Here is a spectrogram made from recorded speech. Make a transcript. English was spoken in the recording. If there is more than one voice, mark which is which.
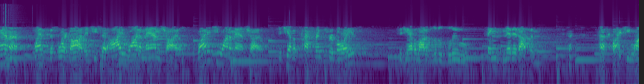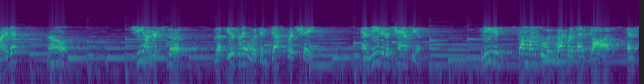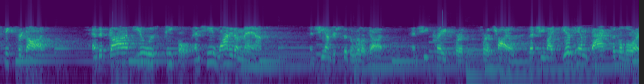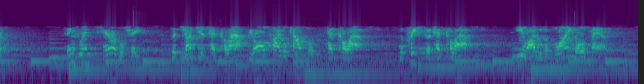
Speaker 1: Hannah went before God and she said, I want a man child. Why did she want a man child? Did she have a preference for boys? Did she have a lot of little blue things knitted up and that's why she wanted it? No. She understood that Israel was in desperate shape and needed a champion, needed someone who would represent God and speak for God and that God used people, and He wanted a man, and she understood the will of God, and she prayed for a, for a child that she might give him back to the Lord. Things were in terrible shape. The judges had collapsed. The all tribal council had collapsed. The priesthood had collapsed. Eli was a blind old man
